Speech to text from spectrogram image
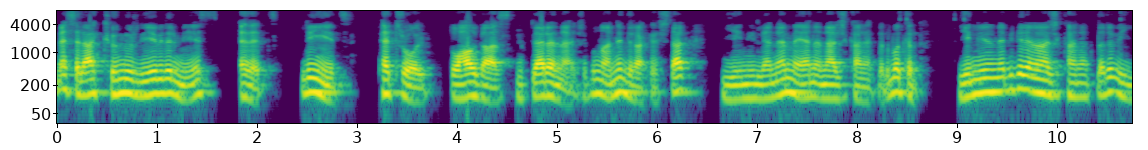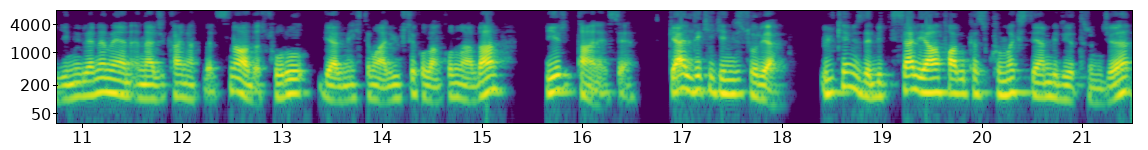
Mesela kömür diyebilir miyiz? Evet. Lignit, petrol, doğalgaz, nükleer enerji bunlar nedir arkadaşlar? Yenilenemeyen enerji kaynakları. Bakın yenilenebilir enerji kaynakları ve yenilenemeyen enerji kaynakları sınavda soru gelme ihtimali yüksek olan konulardan bir tanesi. Geldik ikinci soruya. Ülkemizde bitkisel yağ fabrikası kurmak isteyen bir yatırımcı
